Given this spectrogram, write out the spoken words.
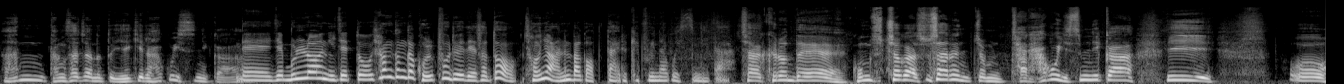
한 당사자는 또 얘기를 하고 있으니까. 네, 이제 물론 이제 또 현금과 골프류에 대해서도 전혀 아는 바가 없다 이렇게 부인하고 있습니다. 자, 그런데 공수처가 수사는 좀 잘 하고 있습니까? 이 어,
